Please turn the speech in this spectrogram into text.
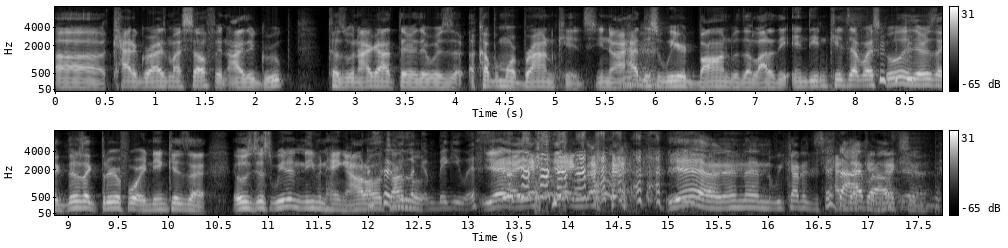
uh, categorized myself in either group because when I got there, there was a, couple more brown kids. You know, I had this Mm-hmm. weird bond with a lot of the Indian kids at my school. there was like there's like three or four Indian kids that it was just we didn't even hang out all the time. look but- ambiguous. yeah, yeah, yeah, exactly. yeah, and then we kind of just It's had that eyebrows, connection.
